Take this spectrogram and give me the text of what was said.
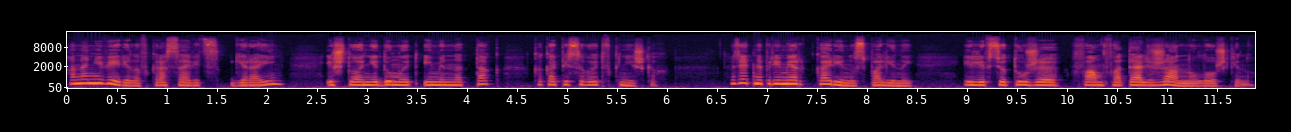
Она не верила в красавиц-героинь и что они думают именно так, как описывают в книжках. Взять, например, Карину с Полиной или всю ту же фам-фаталь Жанну Ложкину.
